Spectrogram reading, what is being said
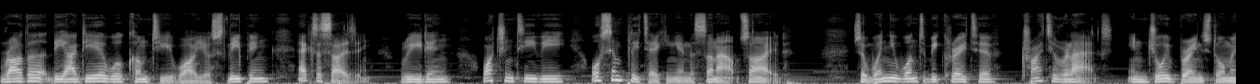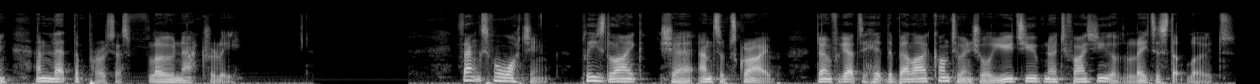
Rather, the idea will come to you while you're sleeping, exercising, reading, watching TV, or simply taking in the sun outside. So when you want to be creative, try to relax, enjoy brainstorming, and let the process flow naturally. Thanks for watching. Please like, share, and subscribe. Don't forget to hit the bell icon to ensure YouTube notifies you of the latest uploads.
